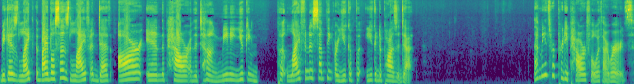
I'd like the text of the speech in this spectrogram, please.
Because, like the Bible says, life and death are in the power of the tongue, meaning you can put life into something or you can put you can deposit death. That means we're pretty powerful with our words.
